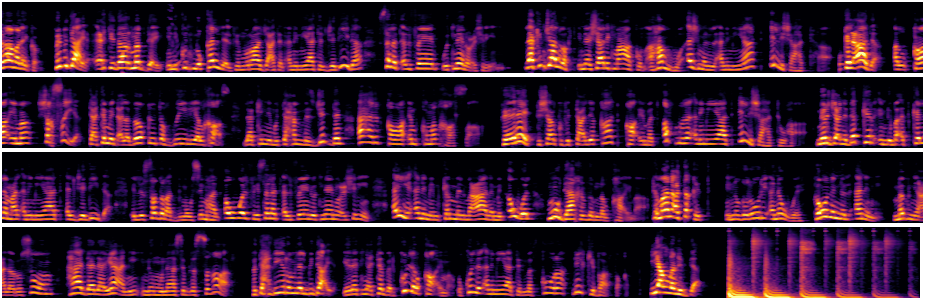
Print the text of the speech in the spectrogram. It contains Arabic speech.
السلام عليكم. في البداية اعتذار مبدئي إني كنت مقلل في مراجعة الأنميات الجديدة سنة 2022 لكن جاء الوقت إني أشارك معاكم أهم وأجمل الأنميات اللي شاهدتها. وكالعادة القائمة شخصية تعتمد على ذوقي وتفضيلي الخاص لكني متحمس جدا أعرف قوائمكم الخاصة. فياريت تشاركوا في التعليقات قائمة أفضل الأنميات اللي شاهدتوها. نرجع نذكر إنه بأتكلم عن الأنميات الجديدة اللي صدرت بموسمها الأول في سنة 2022 أي أنمي مكمل معانا من أول مو داخل ضمن القائمة. كمان أعتقد إنه ضروري أنوه كون إنه الأنمي مبني على رسوم هذا لا يعني إنه مناسب للصغار. فتحذيره من البداية. يا ريت نعتبر كل القائمة وكل الأنميات المذكورة للكبار فقط. يلا نبدأ.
